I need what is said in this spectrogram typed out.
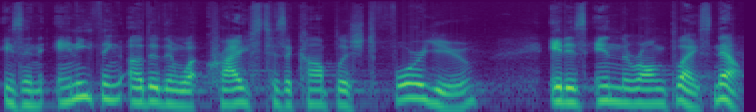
is in anything other than what Christ has accomplished for you, it is in the wrong place. Now,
